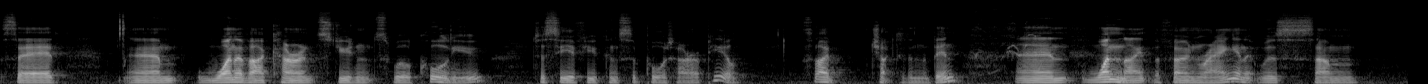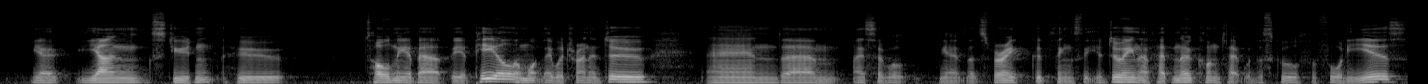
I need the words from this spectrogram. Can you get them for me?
said, um, One of our current students will call you to see if you can support our appeal. So I chucked it in the bin. And one night the phone rang, and it was some you know, young student who told me about the appeal and what they were trying to do. And um, I said, Well, you know, that's very good things that you're doing. I've had no contact with the school for 40 years.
